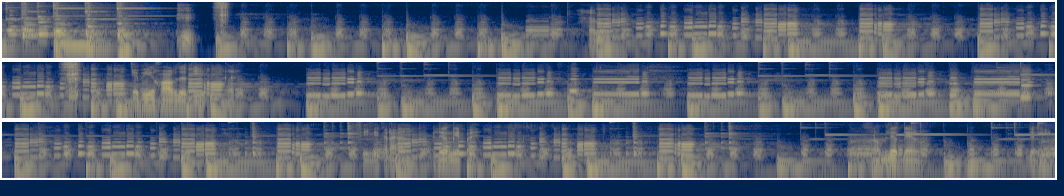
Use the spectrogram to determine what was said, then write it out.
ฮัลโหลเก็ได้นะ ไปเลือกเลดไป เราไม่เลือกแดงเหรอเลือกเอง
